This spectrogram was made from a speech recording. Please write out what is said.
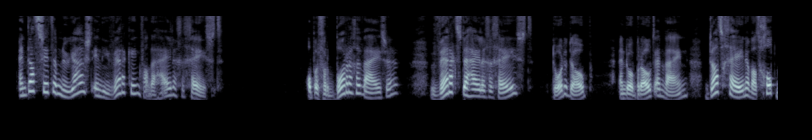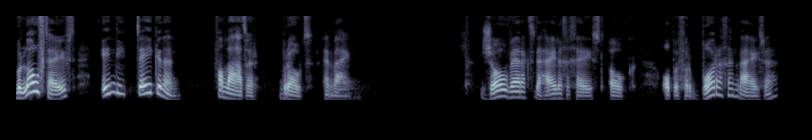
en dat zit hem nu juist in die werking van de Heilige Geest. Op een verborgen wijze werkt de Heilige Geest door de doop en door brood en wijn datgene wat God beloofd heeft in die tekenen van water, brood en wijn. Zo werkt de Heilige Geest ook op een verborgen wijze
